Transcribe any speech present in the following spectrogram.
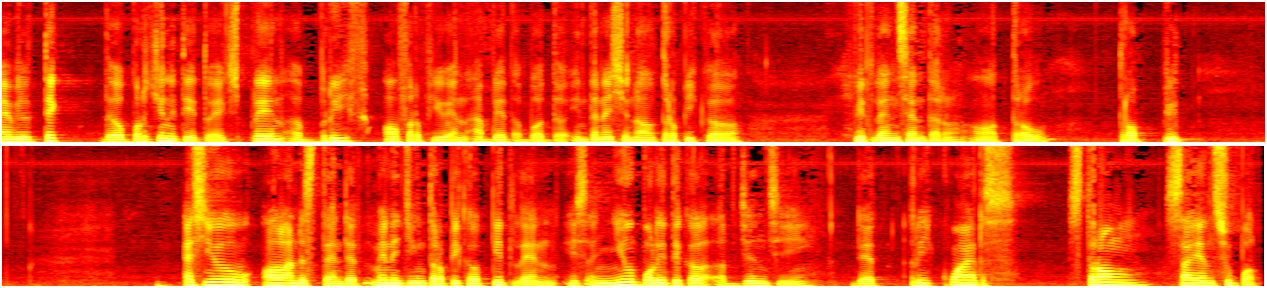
I will take the opportunity to explain a brief overview and update about the International Tropical Peatland Center or TROPPEAT. As you all understand that managing tropical peatland is a new political urgency that requires strong science support.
